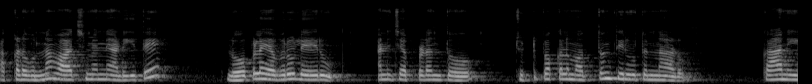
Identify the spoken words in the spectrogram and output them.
అక్కడ ఉన్న వాచ్మెన్ని అడిగితే లోపల ఎవరూ లేరు అని చెప్పడంతో చుట్టుపక్కల మొత్తం తిరుగుతున్నాడు. కానీ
